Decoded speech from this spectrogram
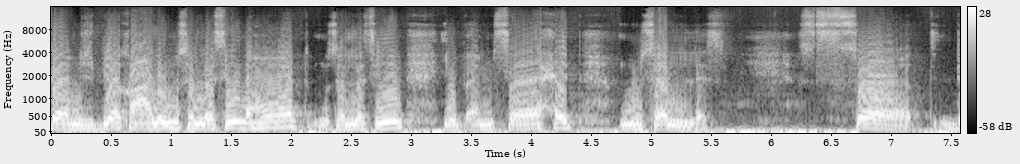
ده مش بيقع عليه مثلثين أهوت مثلثين يبقى مساحة مثلث. صاد د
